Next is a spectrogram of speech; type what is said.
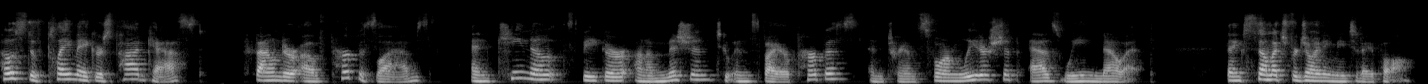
host of Playmakers Podcast, founder of Purpose Labs, and keynote speaker on a mission to inspire purpose and transform leadership as we know it. Thanks so much for joining me today, Paul.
